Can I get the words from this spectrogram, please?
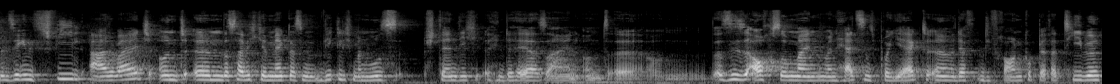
Deswegen ist es viel Arbeit und ähm, das habe ich gemerkt, dass wirklich man muss ständig hinterher sein und, äh, und das ist auch so mein, mein Herzensprojekt, äh, der, die Frauenkooperative.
